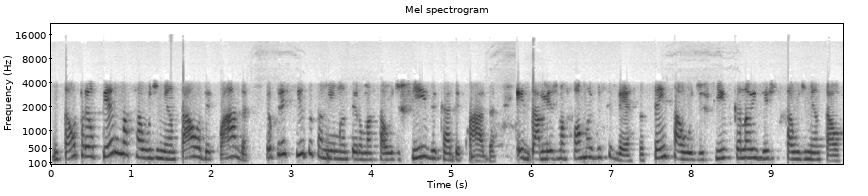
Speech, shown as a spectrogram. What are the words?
Então, para eu ter uma saúde mental adequada, eu preciso também manter uma saúde física adequada. E da mesma forma, vice-versa. Sem saúde física não existe saúde mental.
